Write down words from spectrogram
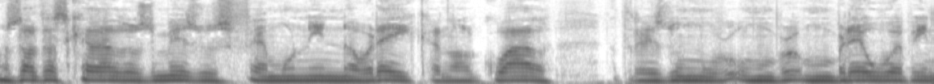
Nosaltres cada dos mesos fem un Inno Break en el qual, a través d'un un, un breu webinar,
